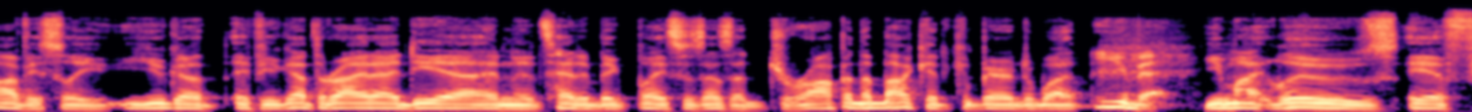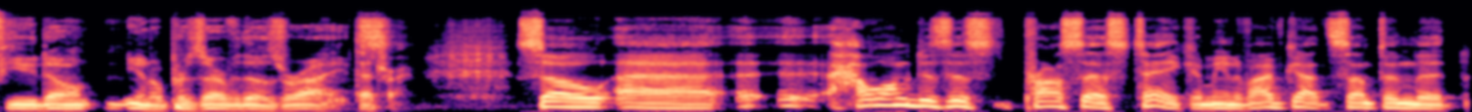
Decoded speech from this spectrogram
obviously, you go if you got the right idea and it's headed big places. That's a drop in the bucket compared to what you bet you might lose if you don't, you know, preserve those rights. That's right. So, uh, how long does this process take? I mean, if I've got something that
